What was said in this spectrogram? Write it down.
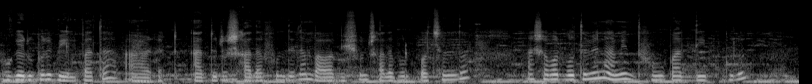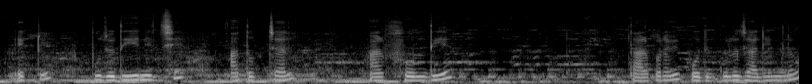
ভোগের উপরে বেলপাতা আর আর দুটো সাদা ফুল দিলাম। বাবা ভীষণ সাদা ফুল পছন্দ। আর সবার প্রথমে না আমি ধূপ আর দ্বীপগুলো একটু পুজো দিয়ে নিচ্ছি। আতপ চাল আর ফুল দিয়ে। তারপর আমি প্রদীপগুলো জ্বালিয়ে নিলাম।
